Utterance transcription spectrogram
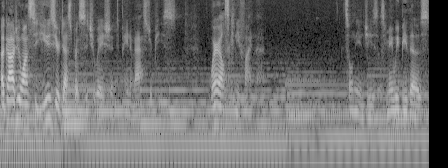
A God who wants to use your desperate situation to paint a masterpiece. Where else can you find that? It's only in Jesus. May we be those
